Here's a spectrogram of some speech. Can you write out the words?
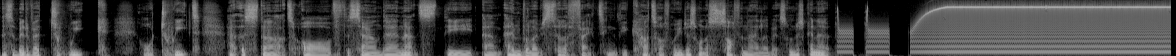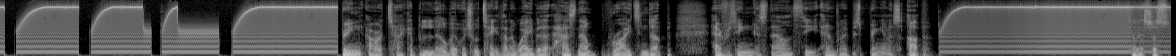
There's a bit of a tweak or tweet at the start of the sound there, and that's the um, envelope still affecting the cutoff. And we just want to soften that a little bit. So I'm just going to. Bring our attack up a little bit, which will take that away, but that has now brightened up everything because now the envelope is bringing us up. So let's just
